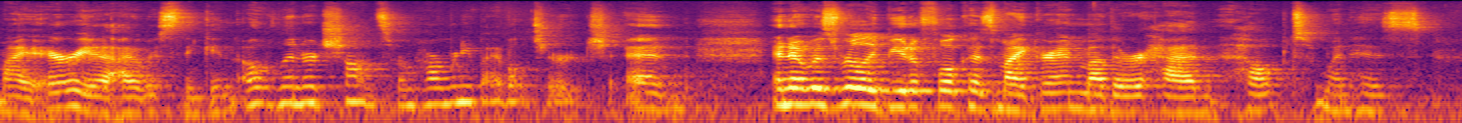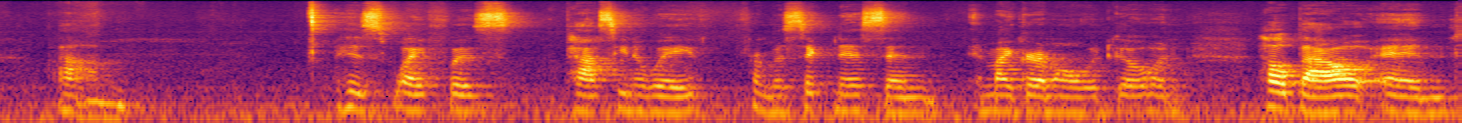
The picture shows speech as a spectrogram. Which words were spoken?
my area, I was thinking, oh, Leonard Shantz from Harmony Bible Church, and and it was really beautiful because my grandmother had helped when his um, his wife was passing away from a sickness, and and my grandma would go and help out, and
